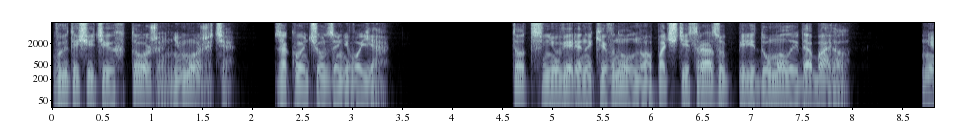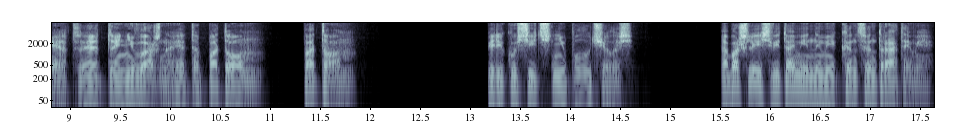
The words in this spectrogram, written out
«Вытащить их тоже не можете», — закончил за него я. Тот неуверенно кивнул, но почти сразу передумал и добавил. «Нет, это не важно, это потом, потом». Перекусить не получилось. Обошлись витаминными концентратами.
